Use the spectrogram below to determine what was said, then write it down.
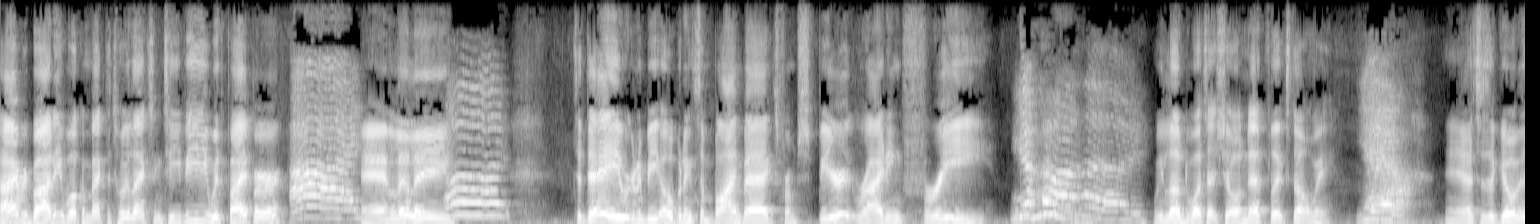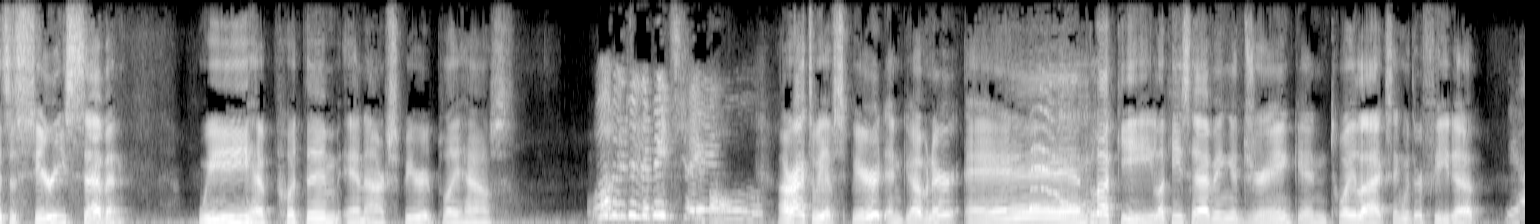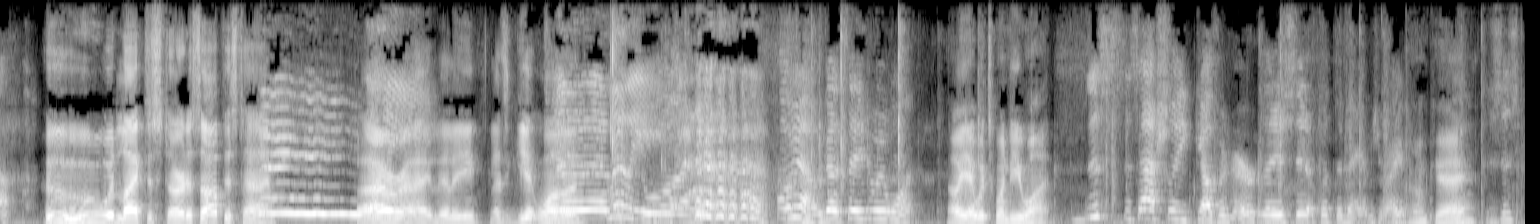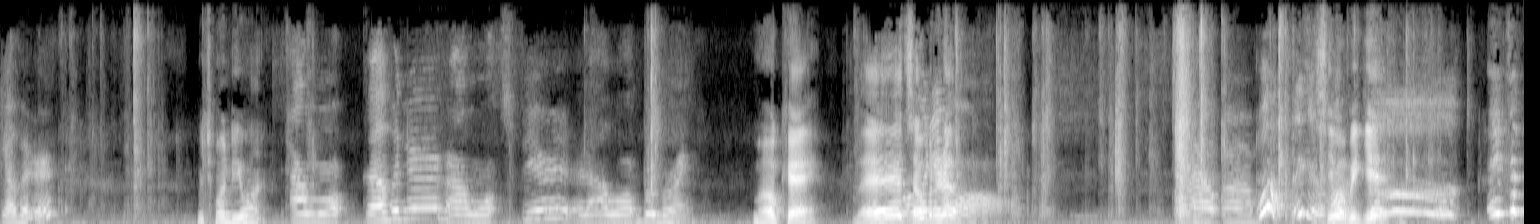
Hi, everybody. Welcome back to Toy Laxing TV with Piper Hi. and Lily. Hi. Today, we're going to be opening some blind bags from Spirit Riding Free. Yay. We love to watch that show on Netflix, don't we? Yeah. Yeah, this is a go. This is Series 7. We have put them in our Spirit Playhouse. Welcome to the beach table. All right, so we have Spirit and Governor and Lucky. Lucky's having a drink and toylaxing with her feet up. Yeah. Who would like to start us off this time? Yay. All right, Lily, let's get one. Uh, Lily. oh yeah, we gotta say who we want. Oh yeah, which one do you want? This is actually Governor. They just didn't put the names right. Okay. This is Governor. Which one do you want? I want Governor. I want Spirit, and I want Boomerang. Okay. Let's What open do it up. want? Well, um, Whoa, these are See what we get. it's a.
